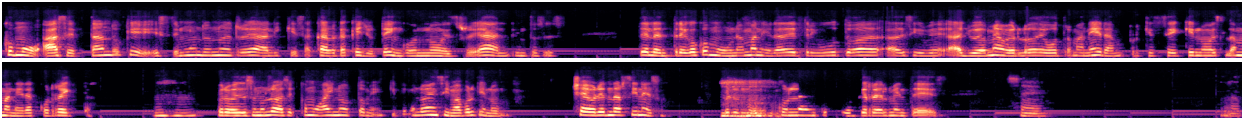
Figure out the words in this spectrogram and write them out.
como aceptando que este mundo no es real y que esa carga que yo tengo no es real. Entonces, te la entrego como una manera de tributo a, decirme, ayúdame a verlo de otra manera, porque sé que no es la manera correcta. Pero a veces uno lo hace como, ay, no, tome, quítemelo de encima porque no, chévere andar sin eso, pero no con la intención que realmente es. Sí. No,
